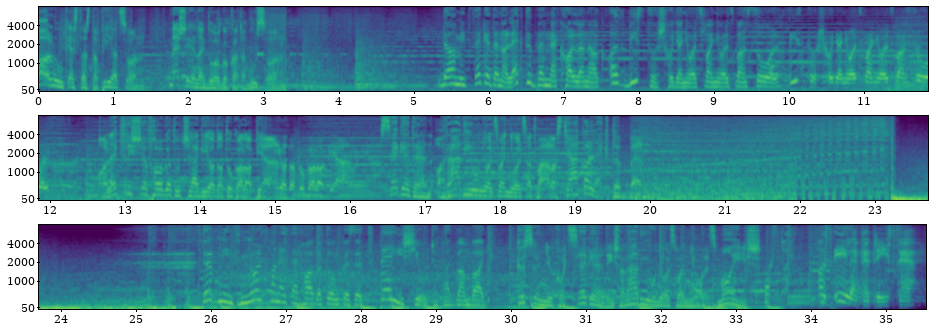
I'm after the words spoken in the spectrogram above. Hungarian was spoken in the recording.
Hallunk ezt-azt a piacon, mesélnek dolgokat a buszon. De amit Szegeden a legtöbben meghallanak, az biztos, hogy a 88-ban szól. Biztos, hogy a 88-ban szól. A legfrissebb hallgatottsági adatok alapján adatok alapján. Szegeden a Rádió 88-at választják a legtöbben. Több mint 80 ezer hallgatón között te is jó csapatban vagy. Köszönjük, hogy Szeged és a Rádió 88 ma is Az életed része.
